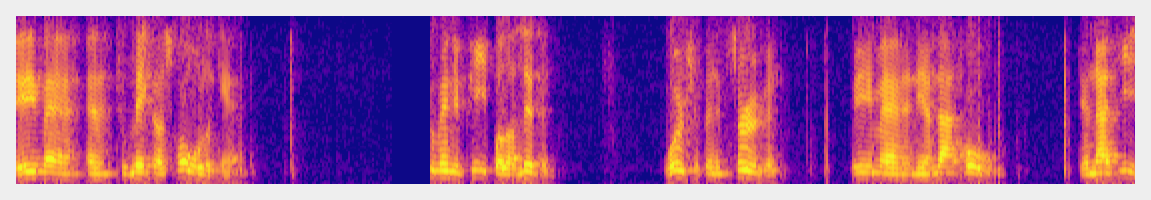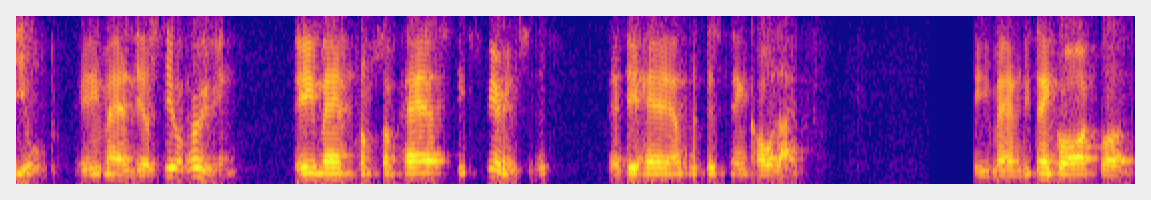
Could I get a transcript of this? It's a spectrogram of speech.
Amen. And to make us whole again. Too many people are living, worshiping and serving. Amen. And they're not whole. They're not healed. Amen. They're still hurting. Amen. From some past experiences that they have with this thing called life. Amen. We thank God for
